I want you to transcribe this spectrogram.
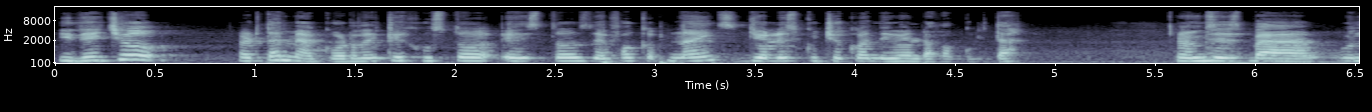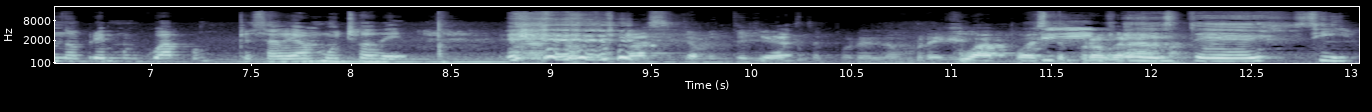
Y de hecho, ahorita me acordé que justo estos de Fuck Up Nights, yo lo escuché cuando iba en la facultad. Entonces va un hombre muy guapo, que sabía mucho de... Básicamente llegaste por el hombre guapo a este programa. Este, sí.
